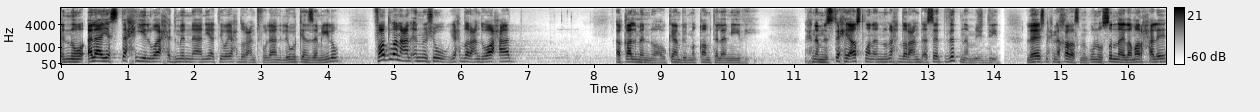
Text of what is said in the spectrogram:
إنه ألا يستحيي الواحد منا أن يأتي ويحضر عند فلان اللي هو كان زميله؟ فضلا عن إنه شو يحضر عند واحد أقل منه أو كان بمقام تلاميذه. نحن بنستحي أصلا أنه نحضر عند أساتذتنا من جديد. ليش؟ نحن خلص بنكون وصلنا إلى مرحلة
